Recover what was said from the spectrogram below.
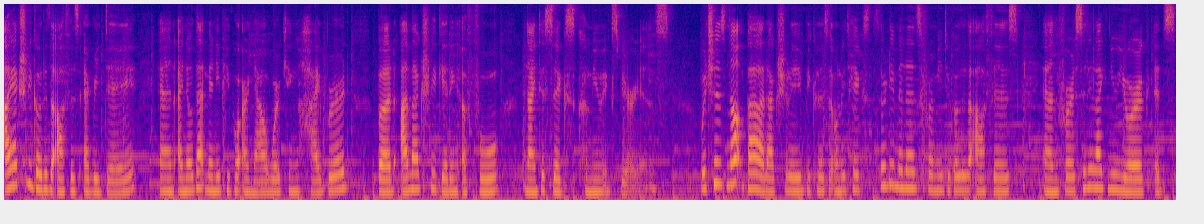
I actually go to the office every day, and I know that many people are now working hybrid, but I'm actually getting a full 9 to 6 commute experience, which is not bad actually because it only takes 30 minutes for me to go to the office, and for a city like New York, it's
